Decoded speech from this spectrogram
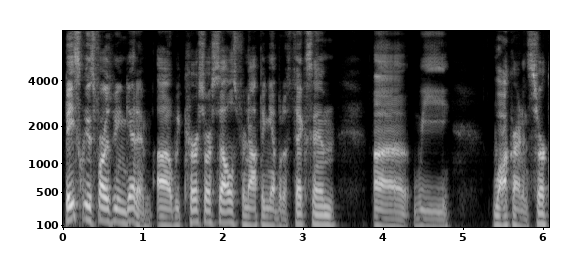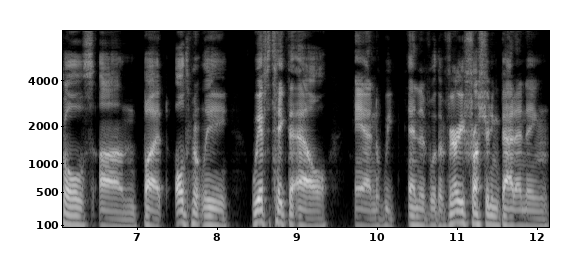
basically as far as we can get him. Uh, we curse ourselves for not being able to fix him. Uh, we walk around in circles. Um, but ultimately, we have to take the L, and we ended with a very frustrating bad ending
